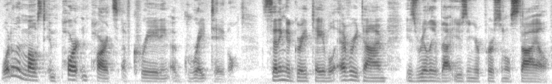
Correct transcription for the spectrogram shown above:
what are the most important parts of creating a great table? Setting a great table every time is really about using your personal style.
